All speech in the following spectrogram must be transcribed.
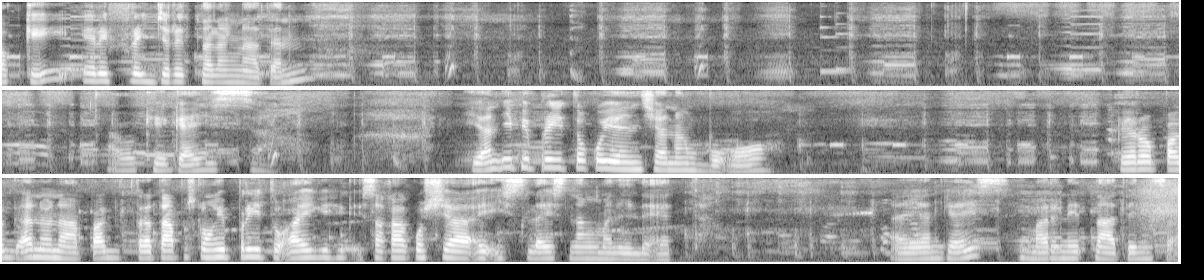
Okay, i-refrigerate na lang natin. Okay guys. Yan, ipiprito ko yan siya ng buo. Pero pag ano na, pag tapos kong iprito ay saka ko siya i-slice ng maliliit. Ayan guys, marinate natin sa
